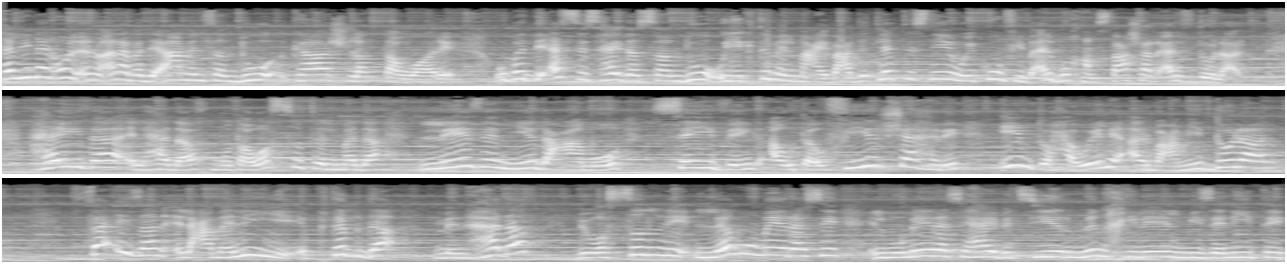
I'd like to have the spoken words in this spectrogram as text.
خلينا نقول إنه أنا بدي أعمل صندوق كاش للطوارئ وبدي أسس هيدا الصندوق ويكتمل معي بعد ثلاث سنين ويكون في بقلبه 15 ألف دولار. هيدا الهدف متوسط المدى لازم يدعمه سيفنج أو توفير شهري قيمته حوالي 400 دولار. فاذا العملية بتبدأ من هدف بيوصلني لممارسة الممارسة هاي بتصير من خلال ميزانيتي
